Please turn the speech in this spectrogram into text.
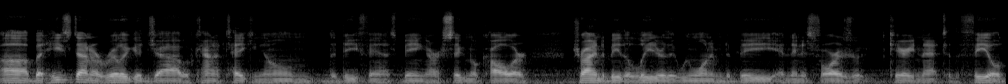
Uh, but he's done a really good job of kind of taking on the defense, being our signal caller, trying to be the leader that we want him to be. And then as far as carrying that to the field,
